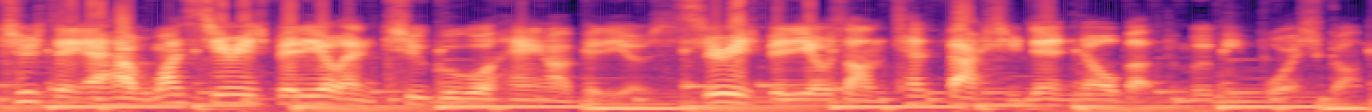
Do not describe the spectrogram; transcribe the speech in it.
Tuesday, I have one series video and two Google Hangout videos. Series video is on 10 facts you didn't know about the movie Forrest Gump.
